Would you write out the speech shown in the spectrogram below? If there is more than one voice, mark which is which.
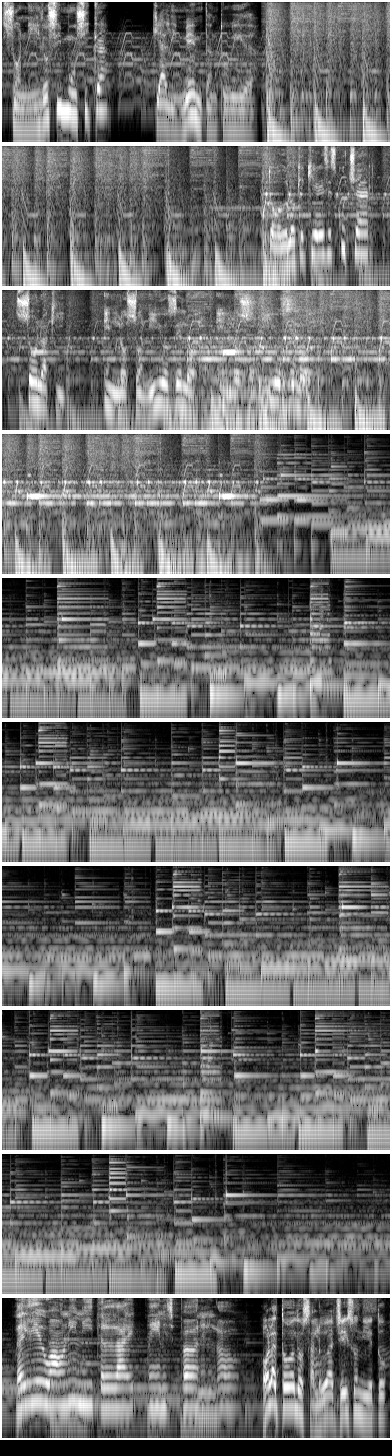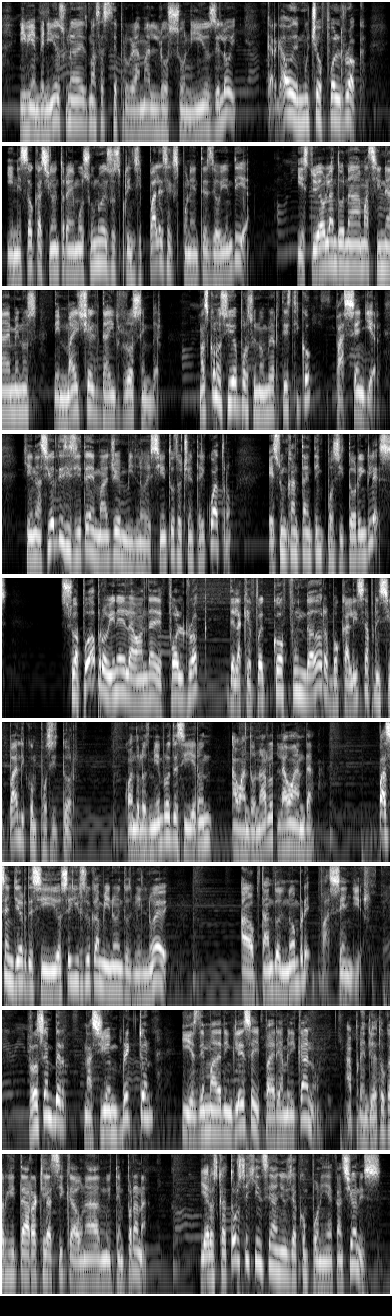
Speaker 1: Sonidos y música que alimentan tu vida. Todo lo que quieres escuchar, solo aquí, en los sonidos del hoy. En los sonidos del hoy. Hola a todos, los saluda Jason Nieto y bienvenidos una vez más a este programa Los Sonidos del Hoy, cargado de mucho folk rock, y en esta ocasión traemos uno de sus principales exponentes de hoy en día. Y estoy hablando nada más y nada menos de Michael Dye Rosenberg, más conocido por su nombre artístico Passenger, quien nació el 17 de mayo de 1984. Es un cantante impositor inglés. Su apodo proviene de la banda de folk rock de la que fue cofundador, vocalista principal y compositor. Cuando los miembros decidieron abandonar la banda, Passenger decidió seguir su camino en 2009, adoptando el nombre Passenger. Rosenberg nació en Brighton y es de madre inglesa y padre americano. Aprendió a tocar guitarra clásica a una edad muy temprana y a los 14 y 15 años ya componía canciones.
